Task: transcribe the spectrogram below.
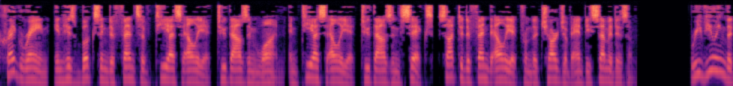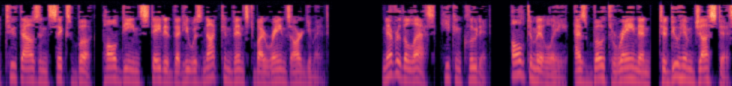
Craig Raine, in his books in defense of T.S. Eliot 2001 and T.S. Eliot 2006, sought to defend Eliot from the charge of antisemitism. Reviewing the 2006 book, Paul Dean stated that he was not convinced by Raine's argument. Nevertheless, he concluded, Ultimately, as both Raine and, to do him justice,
